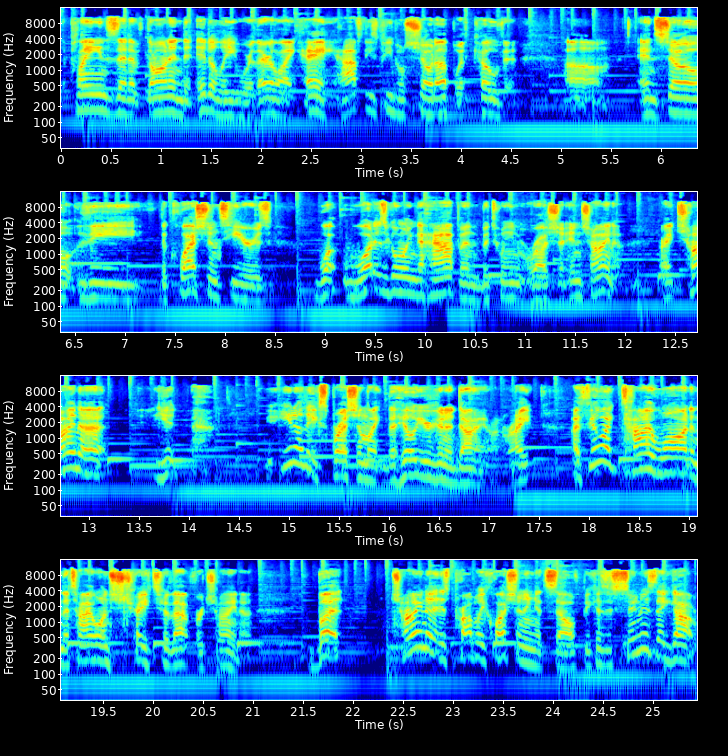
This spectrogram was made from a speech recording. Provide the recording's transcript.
the, planes that have gone into Italy, where they're like, hey, half these people showed up with COVID. Um, and so the the questions here is what what is going to happen between Russia and China, right? China, you you know the expression like the hill you're going to die on, right? I feel like Taiwan and the Taiwan Straits are that for China. But China is probably questioning itself because as soon as they got,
